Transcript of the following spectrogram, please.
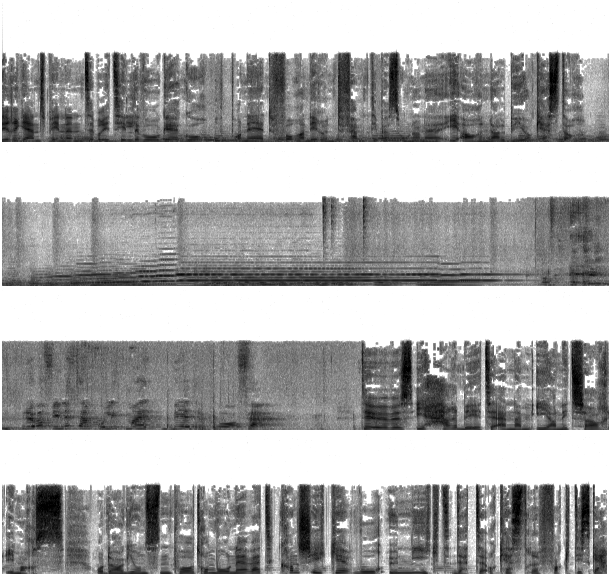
Dirigentpinnen til Britt Hilde Våge går opp og ned foran de rundt 50 personene i Arendal Byorkester. Finne litt mer bedre på fem. Det øves iherdig til NM i janitsjar i mars, og Dag Johnsen på trombone vet kanskje ikke hvor unikt dette orkesteret faktisk er.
